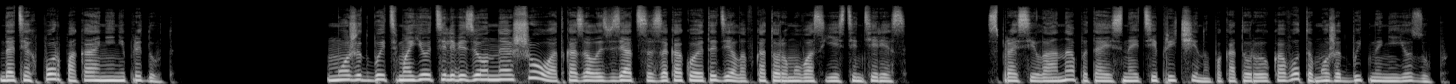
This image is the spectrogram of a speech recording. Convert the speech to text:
до тех пор, пока они не придут. Может быть, мое телевизионное шоу отказалось взяться за какое-то дело, в котором у вас есть интерес? спросила она, пытаясь найти причину, по которой у кого-то может быть на нее зуб.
